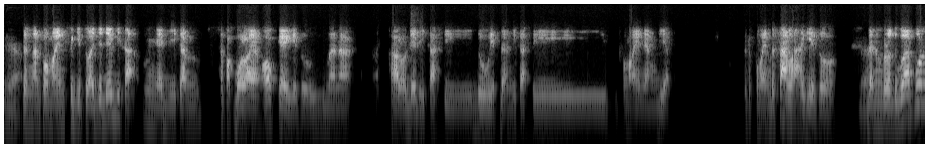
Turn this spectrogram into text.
Ya. dengan pemain segitu aja dia bisa menyajikan sepak bola yang oke gitu. Gimana kalau dia dikasih duit dan dikasih pemain yang dia pemain besar lah gitu. Ya. Dan menurut gua pun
